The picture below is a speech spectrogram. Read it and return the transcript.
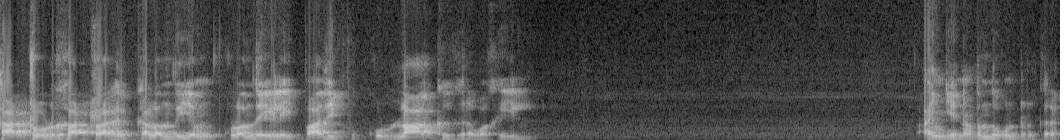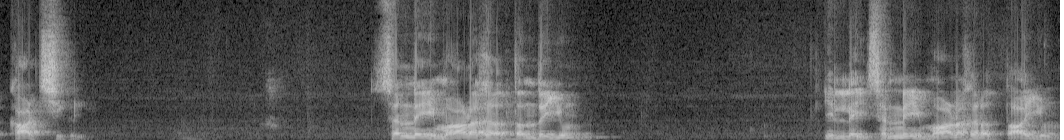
காற்றோடு காற்றாக கலந்து எம் குழந்தைகளை பாதிப்புக்கு உள்ளாக்குகிற வகையில் அங்கே நடந்து கொண்டிருக்கிற காட்சிகள். சென்னை மாநகர தந்தையும் இல்லை சென்னை மாநகர தாயும்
